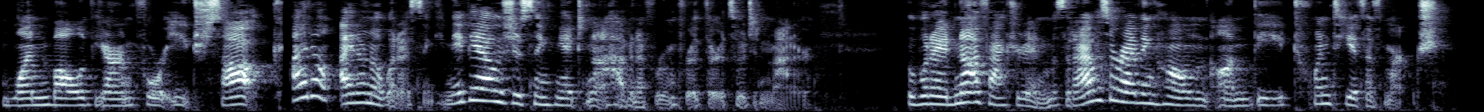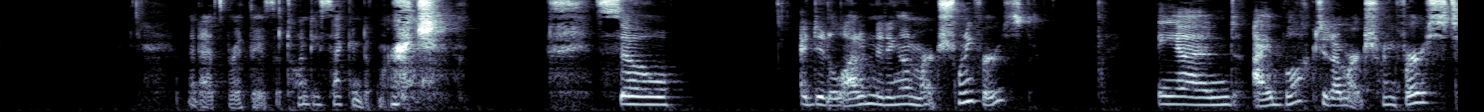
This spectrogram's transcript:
one ball of yarn for each sock. I don't I don't know what I was thinking. Maybe I was just thinking I did not have enough room for a third, so it didn't matter. But what I had not factored in was that I was arriving home on the 20th of March. My dad's birthday is the 22nd of March. so I did a lot of knitting on March 21st and I blocked it on March 21st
